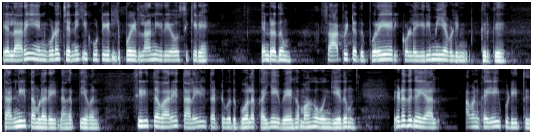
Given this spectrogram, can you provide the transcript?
எல்லாரையும் என் கூட சென்னைக்கு கூட்டிகிட்டு போயிடலான்னு இரு யோசிக்கிறேன் என்றதும் சாப்பிட்டது புறையேறிக்கொள்ள இருமியவளின்கிற்கு தண்ணீர் தமிழரை நகர்த்தியவன். சிரித்தவாறே தலையில் தட்டுவது போல கையை வேகமாக ஓங்கியதும் இடது கையால் அவன் கையை பிடித்து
